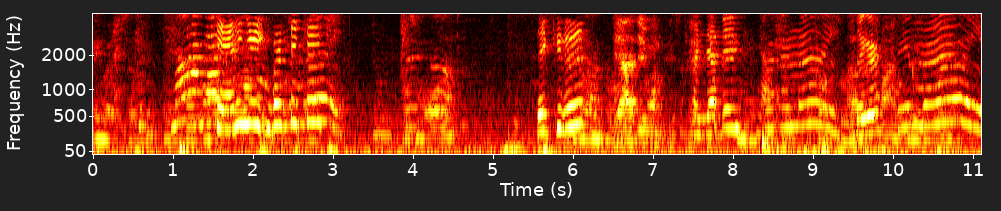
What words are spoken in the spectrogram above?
came out of seven. No, not that. Kenny, you eating birthday cake? There's more. They good? Yeah, I do want a piece of cake. Like that big? Uh, Bigger? that's.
